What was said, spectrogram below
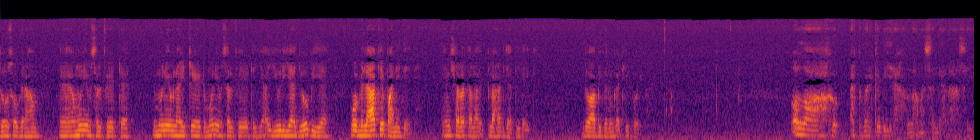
200 gram ammonium sulphate, ammonium nitrate, ammonium sulphate या यूरिया जो भी है वो मिला के पानी दे दें। इन ताला पिलाहट जाती रहेगी। दुआ भी करूँगा, ठीक होएगा अल्लाह अकबर कबीर अल्लाह सल्लल्लाहु अलैहि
